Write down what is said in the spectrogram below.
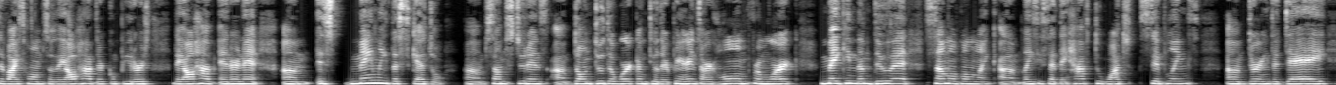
device home, so they all have their computers. They all have internet. Um, it's mainly the schedule. Um, some students um, don't do the work until their parents are home from work, making them do it. Some of them, like um, Lacey said, they have to watch siblings um, during the day,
